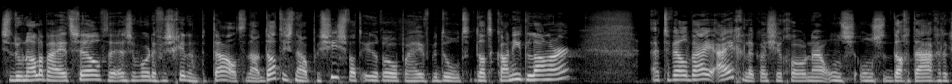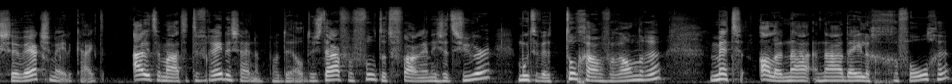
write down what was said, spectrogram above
Ze doen allebei hetzelfde en ze worden verschillend betaald. Nou, dat is nou precies wat Europa heeft bedoeld. Dat kan niet langer. Uh, terwijl wij eigenlijk, als je gewoon naar ons, onze dagdagelijkse werkzaamheden kijkt uitermate tevreden zijn met het model. Dus daarvoor voelt het wrang en is het zuur. Moeten we het toch gaan veranderen. Met alle na nadelige gevolgen.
